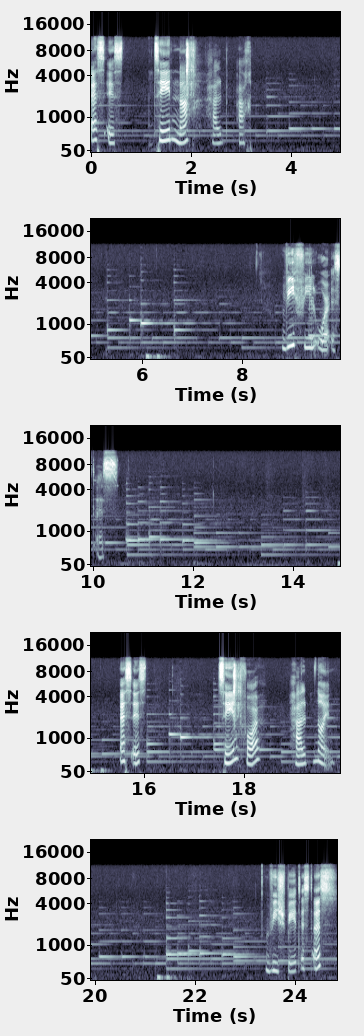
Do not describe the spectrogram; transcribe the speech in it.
Es ist zehn nach halb acht. Wie viel Uhr ist es? Es ist zehn vor halb neun. Wie spät ist es?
